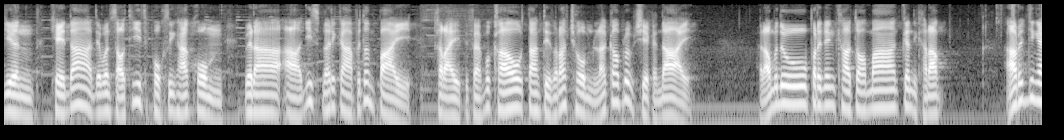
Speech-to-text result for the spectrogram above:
เยือนเคด้าในวันเสาร์ที่ 16 สิงหาคม เวลาอ่า20นาฬิกาเป็นต้นไป ใครเป็นแฟนพวกเขาตามติดรับชมและก็ร่วมเชียร์กันได้ เรามาดูประเด็นข่าวต่อมากันอีกครับเอารือยังไง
